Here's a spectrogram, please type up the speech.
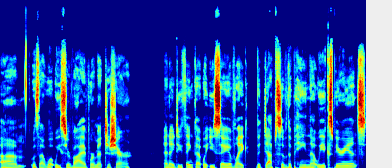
um, was that what we survive we're meant to share. And i do think that what you say of like the depths of the pain that we experience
